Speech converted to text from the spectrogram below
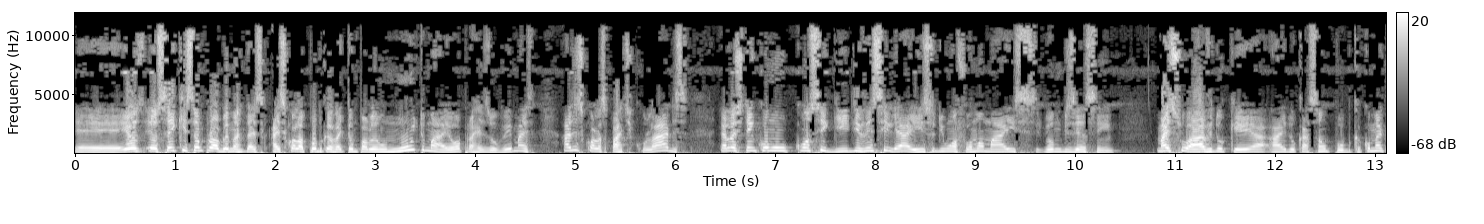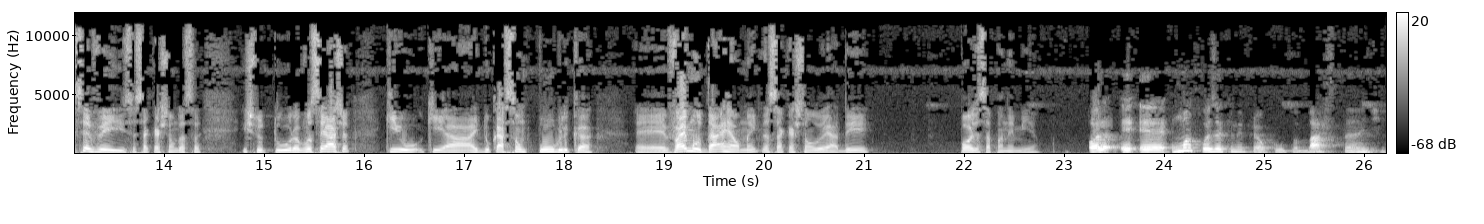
É, eu, eu sei que são problemas da a escola pública vai ter um problema muito maior para resolver, mas as escolas particulares, elas têm como conseguir desvencilhar isso de uma forma mais, vamos dizer assim, mais suave do que a, a, educação pública. Como é que você vê isso, essa questão dessa estrutura? Você acha que, o, que a educação pública é, vai mudar realmente nessa questão do EAD pós essa pandemia? Olha, é, é, uma coisa que me preocupa bastante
